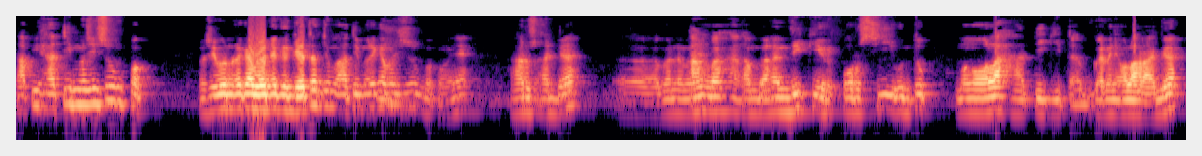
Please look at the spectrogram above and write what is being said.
tapi hati masih sumpek meskipun mereka banyak kegiatan cuma hati mereka masih sumpek makanya harus ada eh, apa namanya Tambahan. tambahan zikir porsi untuk mengolah hati kita bukan hanya olahraga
